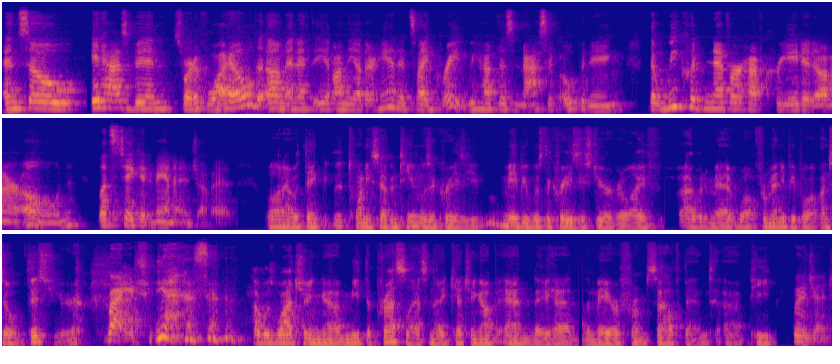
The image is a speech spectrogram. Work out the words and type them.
And so it has been sort of wild. Um, and the, on the other hand, it's like, great, we have this massive opening that we could never have created on our own. Let's take advantage of it. Well, and I would think 2017 was a crazy, maybe was the craziest year of your life. I would imagine, well, for many people until this year. Right. Yes. I was watching uh, Meet the Press last night, catching up, and they had the mayor from South Bend, uh, Pete. Buttigieg.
